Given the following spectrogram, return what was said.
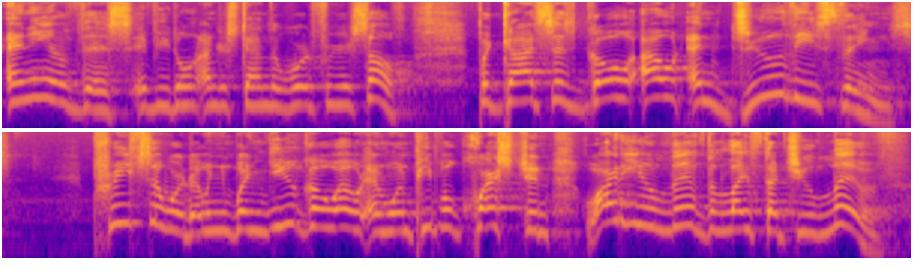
any of this if you don't understand the word for yourself. But God says, go out and do these things. Preach the word. When, when you go out and when people question, why do you live the life that you live?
